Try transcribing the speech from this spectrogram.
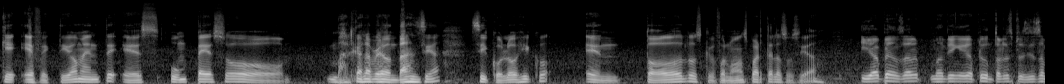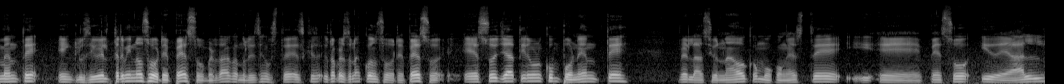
que efectivamente es un peso, valga la redundancia, psicológico en todos los que formamos parte de la sociedad. Iba a pensar, más bien iba a preguntarles precisamente, e inclusive el término sobrepeso, ¿verdad? Cuando le dicen a ustedes que es una persona con sobrepeso, eso ya tiene un componente relacionado como con este eh, peso ideal,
